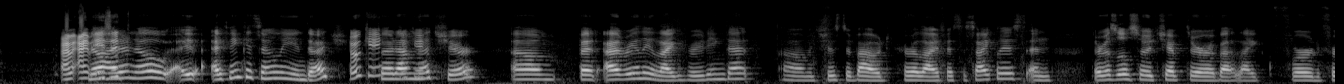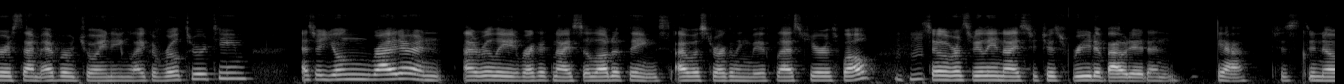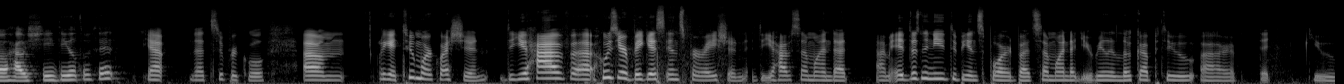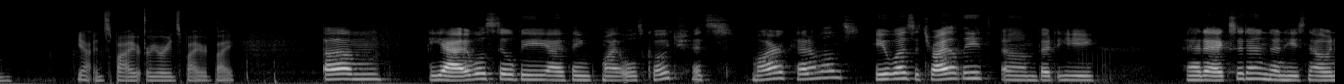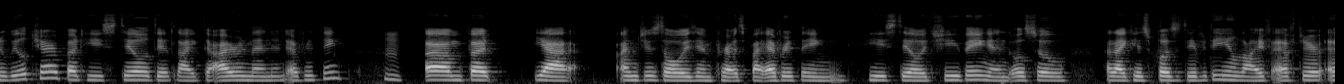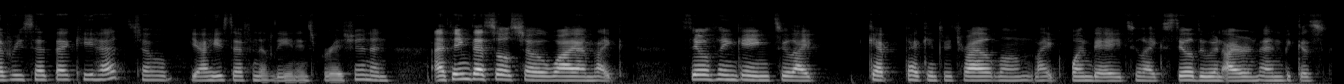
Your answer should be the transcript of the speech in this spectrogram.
I, I, No, I it don't know. I, I think it's only in Dutch, okay? but I'm okay. not sure. Um, but I really liked reading that. Um, it's just about her life as a cyclist, and there was also a chapter about like for the first time ever joining like a world tour team as a young rider, and I really recognized a lot of things I was struggling with last year as well. Mhm. So it was really nice to just read about it and yeah, just to know how she dealt with it. Yeah, that's super cool. Um, okay, two more question. Do you have uh, who's your biggest inspiration? Do you have someone that I mean, it doesn't need to be in sport, but someone that you really look up to, uh, that you, yeah, inspire or you're inspired by? Um, yeah, it will still be, I think, my old coach. It's Mark Hedemans. He was a triathlete, um, but he had an accident and he's now in a wheelchair, but he still did like the Ironman and everything. Hmm. Um, but yeah, I'm just always impressed by everything he's still achieving and also I like his positivity in life after every setback he had. So yeah, he's definitely an inspiration and I think that's also why I'm like still thinking to like get back into triathlon like one day to like still do an Ironman because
